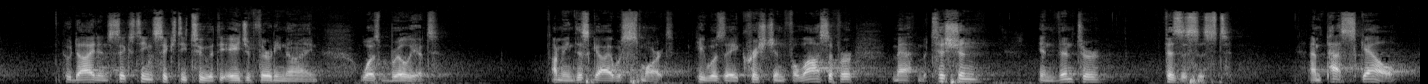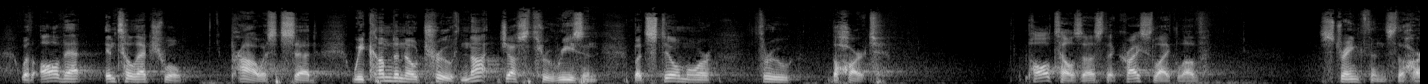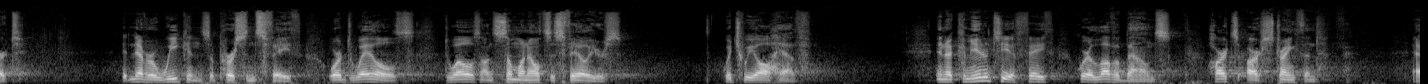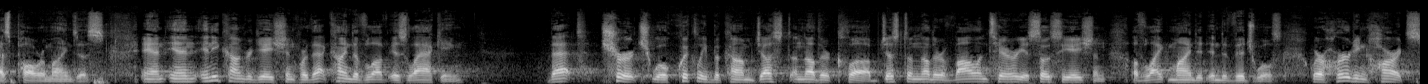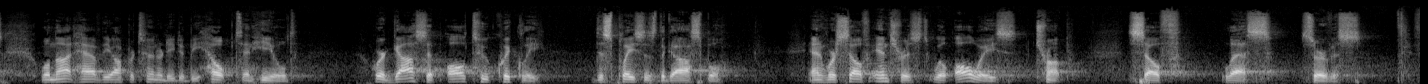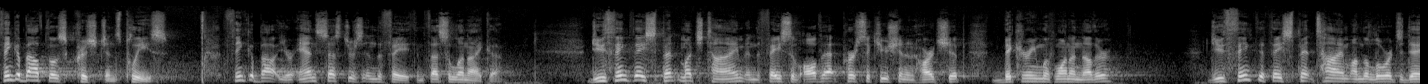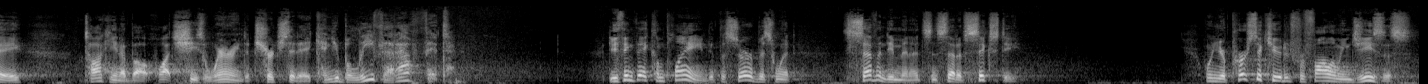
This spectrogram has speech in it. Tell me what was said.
who died in 1662 at the age of 39, was brilliant. I mean, this guy was smart. He was a Christian philosopher, mathematician, inventor, physicist. And Pascal, with all that intellectual prowess, said, We come to know truth not just through reason, but still more through the heart. Paul tells us that Christ like love strengthens the heart. It never weakens a person's faith or dwells, dwells on someone else's failures, which we all have. In a community of faith where love abounds, hearts are strengthened, as Paul reminds us. And in any congregation where that kind of love is lacking, that church will quickly become just another club, just another voluntary association of like minded individuals, where hurting hearts will not have the opportunity to be helped and healed, where gossip all too quickly displaces the gospel, and where self interest will always trump selfless service. Think about those Christians, please. Think about your ancestors in the faith in Thessalonica. Do you think they spent much time in the face of all that persecution and hardship bickering with one another? Do you think that they spent time on the Lord's day talking about what she's wearing to church today? Can you believe that outfit? Do you think they complained if the service went 70 minutes instead of 60? When you're persecuted for following Jesus,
